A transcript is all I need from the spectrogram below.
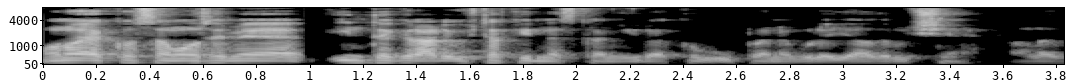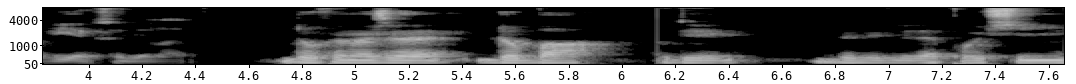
Ono jako samozřejmě integrály už taky dneska nikdo jako úplně nebude dělat ručně, ale ví, jak se dělají. Doufáme, že doba, kdy byli lidé pojištění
